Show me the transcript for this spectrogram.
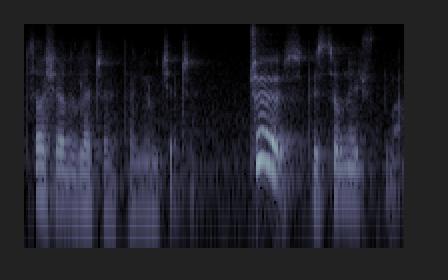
co się odwlecze, to nie uciecze. Tschüss, bis zum nächsten Mal.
